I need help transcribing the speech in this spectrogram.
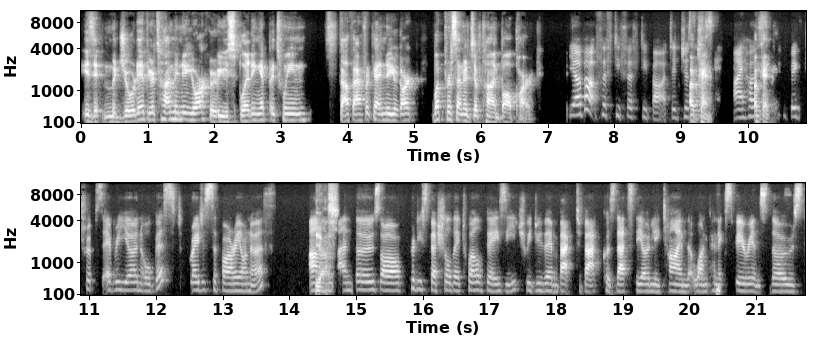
is it majority of your time in New York or are you splitting it between South Africa and New York? What percentage of time ballpark? Yeah, about 50 50 Bart. It just okay. I host okay. big trips every year in August, Greatest Safari on Earth. Um, yes. And those are pretty special. They're 12 days each. We do them back to back because that's the only time that one can experience those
